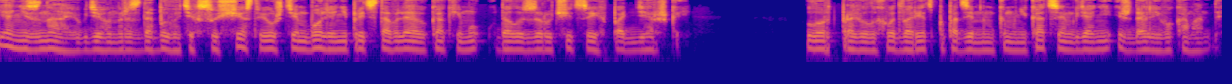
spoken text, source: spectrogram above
Я не знаю, где он раздобыл этих существ, и уж тем более не представляю, как ему удалось заручиться их поддержкой. Лорд провел их во дворец по подземным коммуникациям, где они и ждали его команды.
